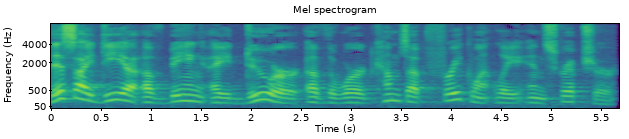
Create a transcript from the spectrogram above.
This idea of being a doer of the word comes up frequently in Scripture.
